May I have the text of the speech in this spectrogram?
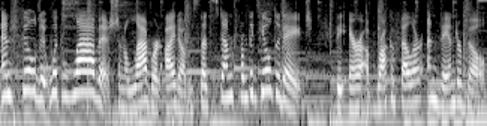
and filled it with lavish and elaborate items that stemmed from the Gilded Age, the era of Rockefeller and Vanderbilt.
